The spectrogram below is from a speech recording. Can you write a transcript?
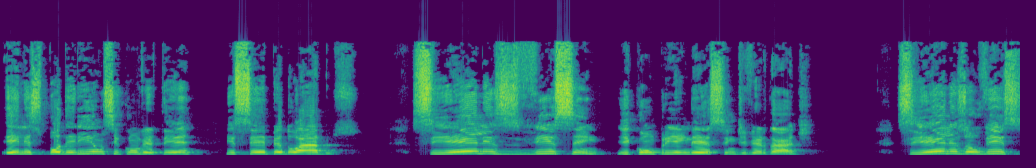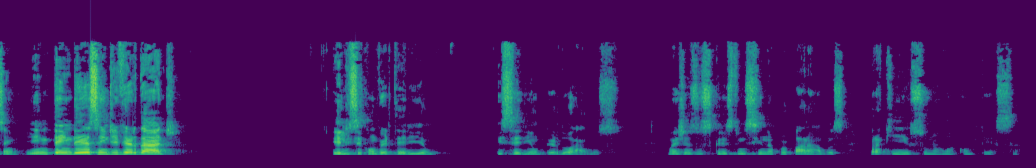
eles poderiam se converter e ser perdoados, se eles vissem e compreendessem de verdade. Se eles ouvissem e entendessem de verdade, eles se converteriam e seriam perdoados. Mas Jesus Cristo ensina por parábolas para que isso não aconteça.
